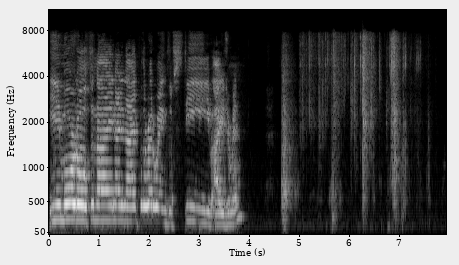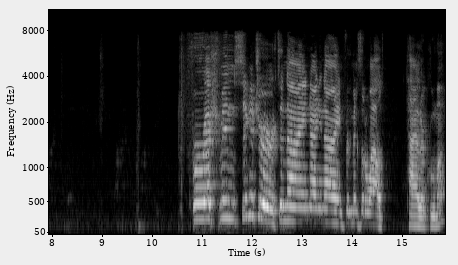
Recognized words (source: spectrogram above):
Immortals to 9.99 for the Red Wings of Steve Yzerman. Freshman signature to 9.99 for the Minnesota Wild, Tyler Cuma.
